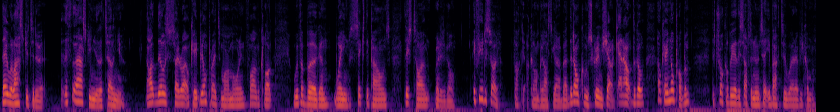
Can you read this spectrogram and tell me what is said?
they will ask you to do it if they're asking you they're telling you I'll, they'll just say right okay be on parade tomorrow morning five o'clock with a Bergen weighing 60 pounds this time ready to go if you decide fuck it I can't be asked to get out of bed they don't come scream and shout get out they go okay no problem the truck will be here this afternoon take you back to wherever you come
